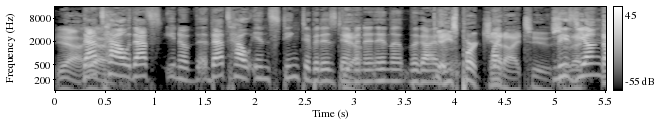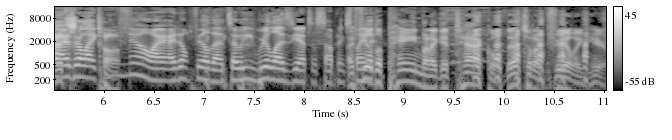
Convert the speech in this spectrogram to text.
Yeah, that's yeah. how that's you know that's how instinctive it is to him. Yeah. And, and the, the guys, Yeah, he's part like, Jedi, too, so these that- young guys are like, tough. no, I, I don't feel that. So he realized he had to stop and I feel it. the pain when I get tackled. That's what I'm feeling here.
